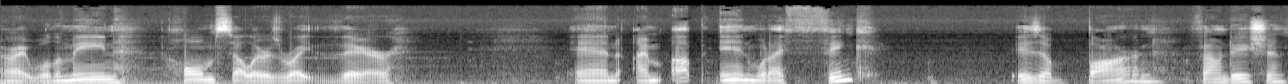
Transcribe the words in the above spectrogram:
All right. Well, the main home cellar is right there, and I'm up in what I think is a barn foundation.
